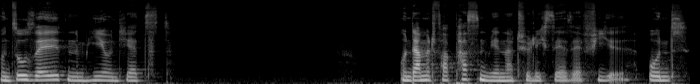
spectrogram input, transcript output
Und so selten im Hier und Jetzt. Und damit verpassen wir natürlich sehr, sehr viel. Und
